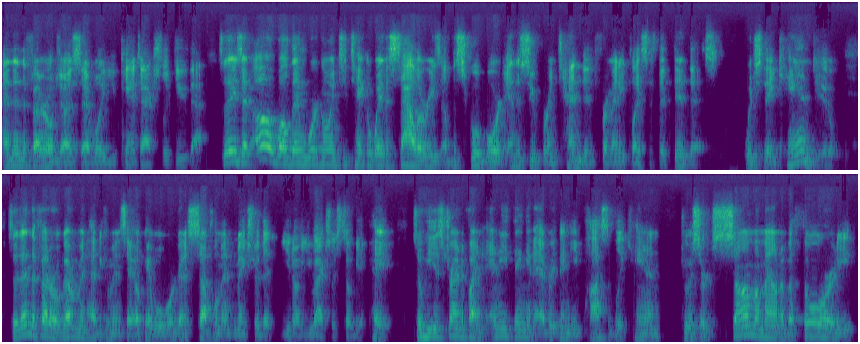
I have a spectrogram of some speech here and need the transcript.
And then the federal judge said, "Well, you can't actually do that." So they said, "Oh well, then we're going to take away the salaries of the school board and the superintendent from any places that did this, which they can do." So then the federal government had to come in and say, "Okay, well, we're going to supplement and make sure that you know you actually still get paid." So he is trying to find anything and everything he possibly can to assert some amount of authority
